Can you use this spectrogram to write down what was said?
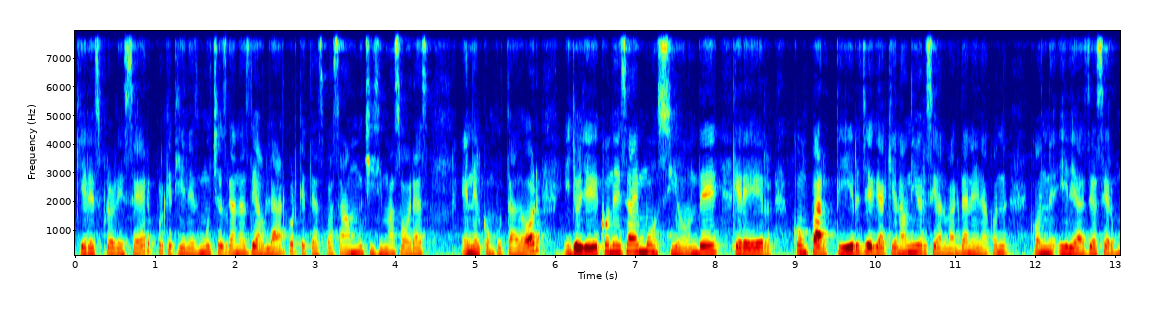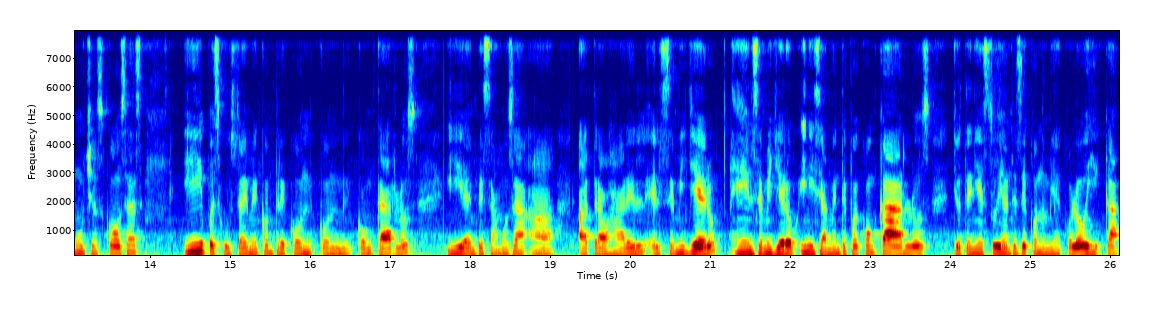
quieres florecer, porque tienes muchas ganas de hablar, porque te has pasado muchísimas horas en el computador y yo llegué con esa emoción de querer compartir, llegué aquí a la Universidad Magdalena con, con ideas de hacer muchas cosas y pues justo ahí me encontré con, con, con Carlos y empezamos a, a, trabajar el, el, semillero. El semillero inicialmente fue con Carlos, yo tenía estudiantes de economía ecológica,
